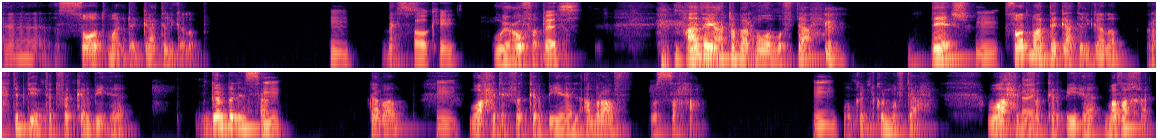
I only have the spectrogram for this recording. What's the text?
آه، الصوت مال دقات القلب مم. بس أوكي ويعوفك. بس هذا يعتبر هو مفتاح ليش؟ مم. صوت مال دقات القلب راح تبدي أنت تفكر بيها قلب الإنسان مم. تمام؟ مم. واحد يفكر بيها الأمراض والصحة مم. ممكن تكون مفتاح واحد أي. يفكر بيها مضخة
